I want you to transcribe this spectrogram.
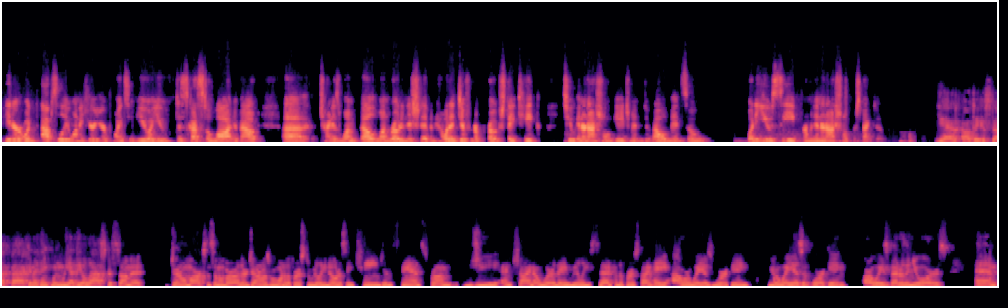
Peter, would absolutely want to hear your points of view. You've discussed a lot about uh, China's One Belt, One Road initiative and how what a different approach they take to international engagement and development. So, what do you see from an international perspective? Yeah, I'll take a step back. And I think when we had the Alaska summit, General Marks and some of our other generals were one of the first to really notice a change in stance from Xi and China, where they really said for the first time, hey, our way is working, your way isn't working, our way is better than yours. And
